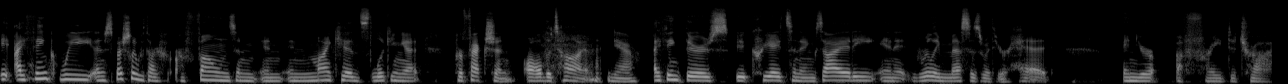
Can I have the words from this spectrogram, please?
It, I think we, and especially with our, our phones and, and, and my kids looking at perfection all the time, Yeah. I think there's, it creates an anxiety and it really messes with your head and you're afraid to try.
